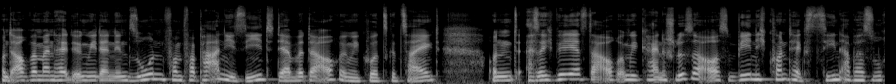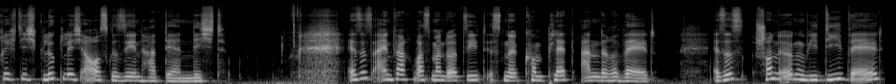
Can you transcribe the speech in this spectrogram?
Und auch wenn man halt irgendwie dann den Sohn vom Fapani sieht, der wird da auch irgendwie kurz gezeigt. Und also ich will jetzt da auch irgendwie keine Schlüsse aus wenig Kontext ziehen, aber so richtig glücklich ausgesehen hat der nicht. Es ist einfach, was man dort sieht, ist eine komplett andere Welt. Es ist schon irgendwie die Welt,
